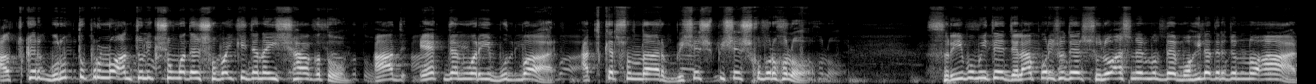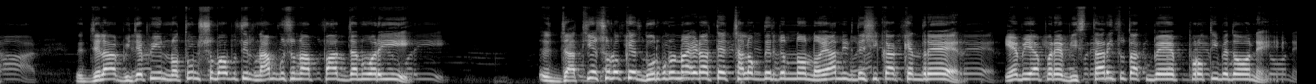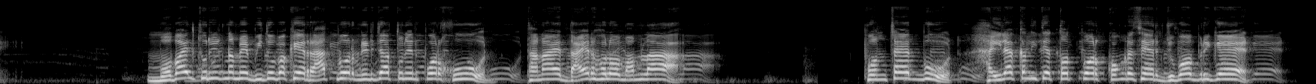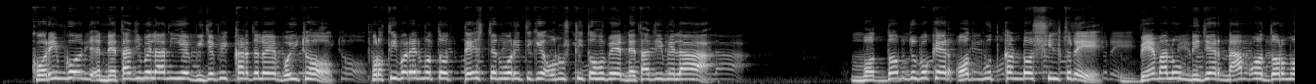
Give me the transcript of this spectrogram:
আজকের গুরুত্বপূর্ণ আঞ্চলিক সংবাদে সবাইকে জানাই স্বাগত। আজ এক জানুয়ারি বুধবার, আজকের সন্ধ্যার বিশেষ বিশেষ খবর হলো, শ্রীভূমিতে জেলা পরিষদের ষোলো আসনের মধ্যে মহিলাদের জন্য আট, জেলা বিজেপির নতুন সভাপতির নাম ঘোষণা পাঁচ জানুয়ারি। জাতীয় সড়কে দুর্ঘটনা এড়াতে চালকদের জন্য নয়া নির্দেশিকা কেন্দ্রের। এ ব্যাপারে বিস্তারিত থাকবে প্রতিবেদনে। মোবাইল চুরির নামে বিধবাকে রাতভর নির্যাতনের পর খুন। থানায় দায়ের হলো মামলা। পঞ্চায়েত বুট হাইলাকান্দিতে তৎপর কংগ্রেসের যুব ব্রিগেড। করিমগঞ্জ, নেতাজি মেলা নিয়ে বিজেপি কার্যালয়ে বৈঠক। প্রতিবারের মতো তেইশ জানুয়ারি থেকে অনুষ্ঠিত হবে নেতাজি মেলা। মদ্যপ যুবকের অদ্ভুত কাণ্ড শিলচরে। বেমালুম নিজের নাম ও ধর্ম,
